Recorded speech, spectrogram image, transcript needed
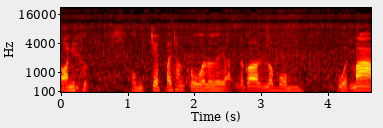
ตอนนี้ผมเจ็บไปทั้งตัวเลยอะ แล้วก็ระบมปวดมาก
